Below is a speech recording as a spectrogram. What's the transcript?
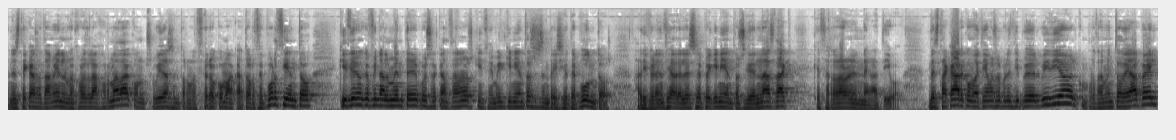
en este caso también el mejor de la jornada, con subidas en torno al 0,14%, que hicieron que finalmente pues, alcanzaran los 15.567 puntos, a diferencia del SP500 y del Nasdaq, que cerraron en negativo. Destacar, como decíamos al principio del vídeo, el comportamiento de Apple,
